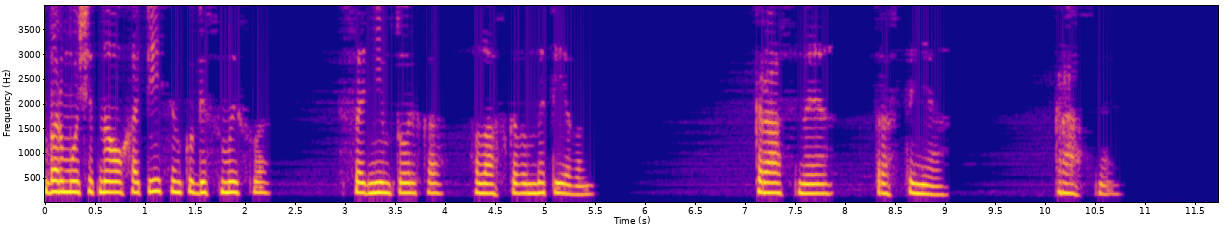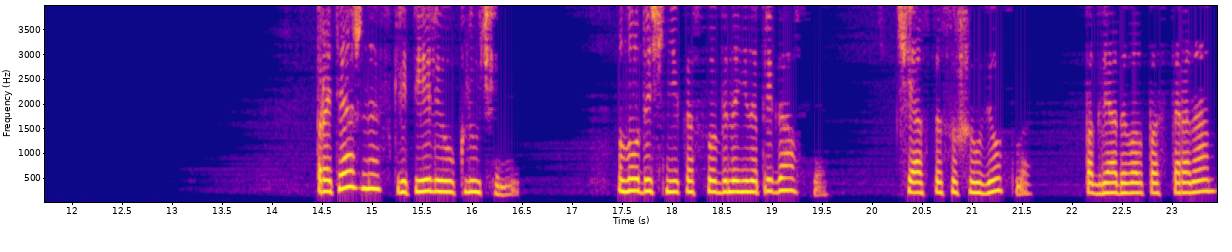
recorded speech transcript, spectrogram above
бормочет на ухо песенку без смысла, с одним только ласковым напевом. Красная простыня, красная. Протяжно скрипели уключены. Лодочник особенно не напрягался, часто сушил весла, поглядывал по сторонам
